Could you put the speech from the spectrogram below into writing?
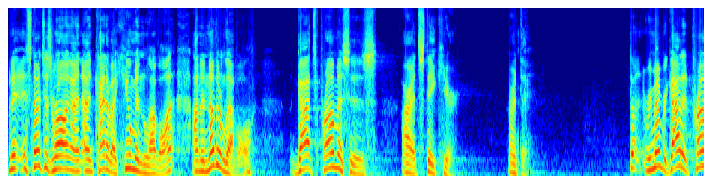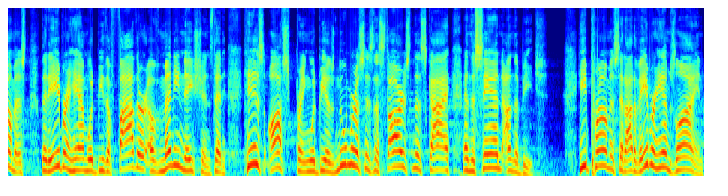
But it's not just wrong on, on kind of a human level. On, on another level, God's promises are at stake here, aren't they? Remember, God had promised that Abraham would be the father of many nations, that his offspring would be as numerous as the stars in the sky and the sand on the beach. He promised that out of Abraham's line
